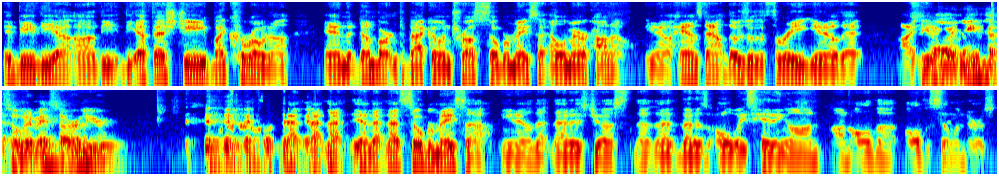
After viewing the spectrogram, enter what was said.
It'd be the uh, uh the the FSG by Corona and the Dunbarton Tobacco and Trust Sobremesa El Americano. You know, hands down, those are the three. You know that I see how I named that Sobremesa earlier. that, that that yeah that that Sobremesa You know that that is just that that, that is always hitting on on all the all the cylinders.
